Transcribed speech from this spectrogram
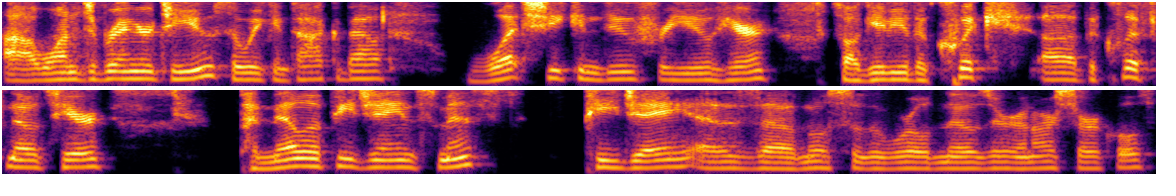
I wanted to bring her to you so we can talk about what she can do for you here. So I'll give you the quick, uh, the cliff notes here. Penelope Jane Smith, PJ, as uh, most of the world knows her in our circles,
